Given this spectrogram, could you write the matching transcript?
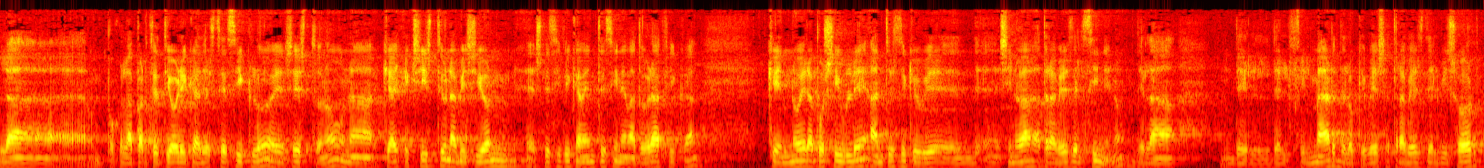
la, un poco la parte teórica de este ciclo es esto, ¿no? Una, que existe una visión específicamente cinematográfica que no era posible antes de que hubiera, sino a través del cine, ¿no? de la, del, del filmar, de lo que ves a través del visor,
